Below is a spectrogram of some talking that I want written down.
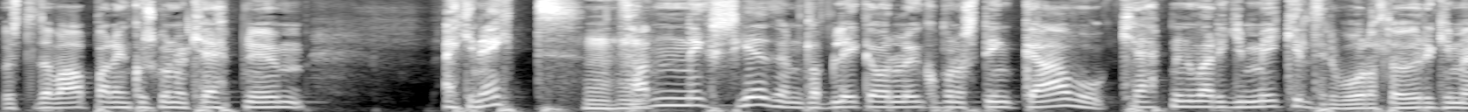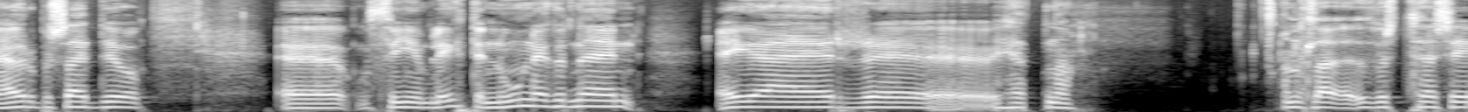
veist, þetta var bara einhvers konar keppni um ekki neitt, þannig séð þegar náttúrulega bleika var löngu búin að stinga af og keppnin var ekki mikil, þeir voru alltaf öryggi með Evropasæti og, uh, og því um líkt. En núna einhvern veginn eiga er uh, hérna náttúrulega, þú veist, þessi,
